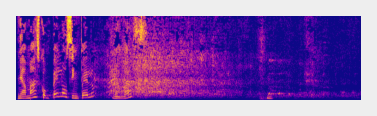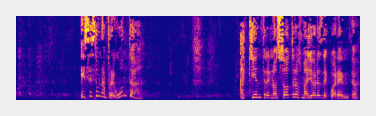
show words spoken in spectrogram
¿Me amás con pelo o sin pelo? ¿Me amás? Esa es una pregunta. Aquí entre nosotros mayores de 40.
